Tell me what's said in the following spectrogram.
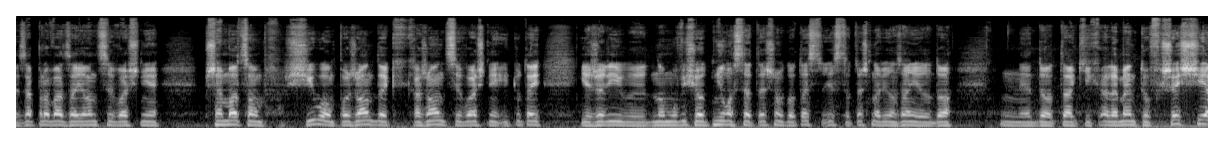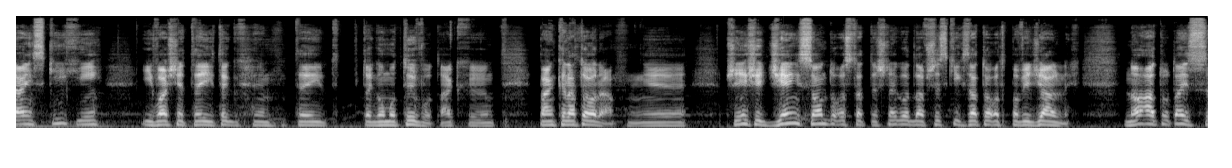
e, zaprowadzający właśnie przemocą, siłą, porządek, karzący właśnie. I tutaj, jeżeli no, mówi się o dniu ostatecznym, to, jest to też nawiązanie do, do, do takich elementów chrześcijańskich i, i właśnie tej, tej, tej, tego motywu, tak, pankratora. E, Przyniesie dzień sądu ostatecznego dla wszystkich za to odpowiedzialnych. No a tutaj z,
